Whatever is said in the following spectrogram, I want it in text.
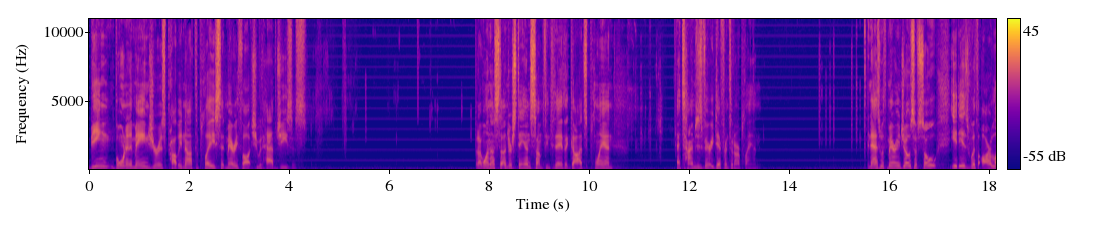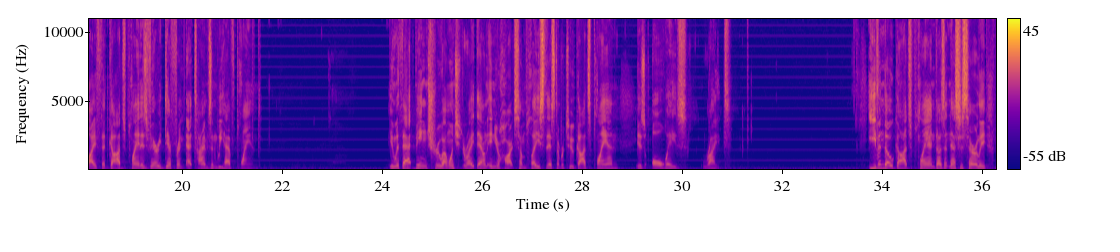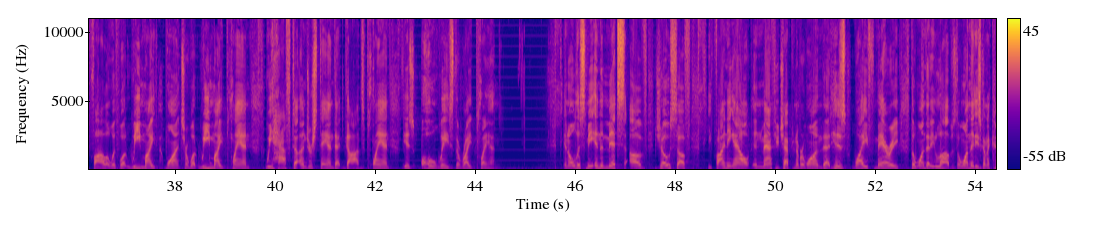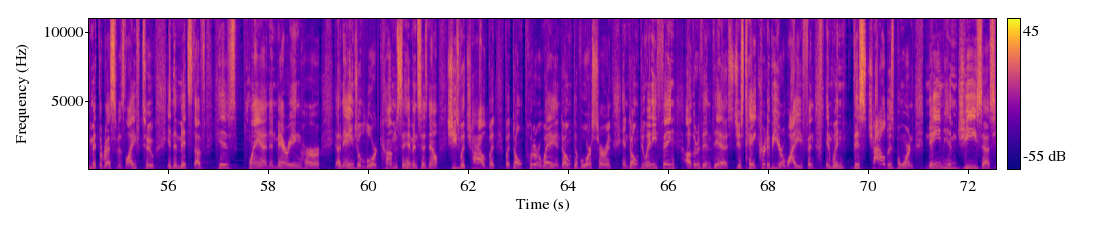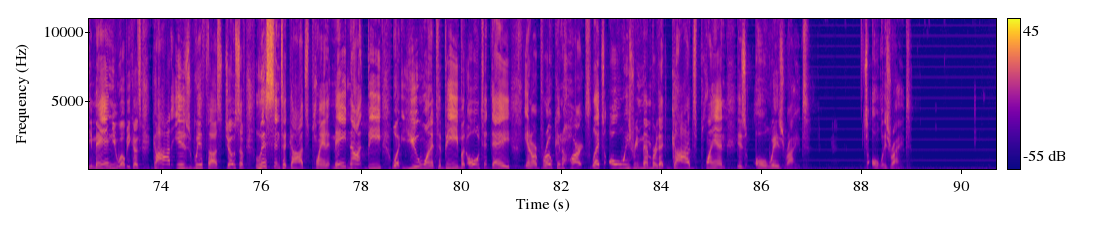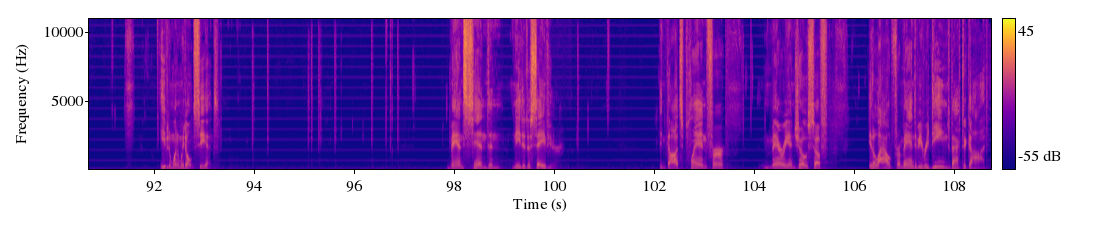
Being born in a manger is probably not the place that Mary thought she would have Jesus. But I want us to understand something today that God's plan at times is very different than our plan. And as with Mary and Joseph, so it is with our life that God's plan is very different at times than we have planned. And with that being true, I want you to write down in your heart someplace this number two, God's plan is always right. Even though God's plan doesn't necessarily follow with what we might want or what we might plan, we have to understand that God's plan is always the right plan. And oh, listen to me, in the midst of Joseph finding out in Matthew chapter number one that his wife, Mary, the one that he loves, the one that he's going to commit the rest of his life to, in the midst of his plan and marrying her, an angel of the Lord comes to him and says, Now she's with child, but but don't put her away and don't divorce her and, and don't do anything other than this. Just take her to be your wife. And, and when this child is born, name him Jesus, Emmanuel, because God is with us. Joseph, listen to God's plan. It may not be what you want it to be, but oh, today in our broken hearts, let's always remember that God's plan is always right. It's always right. Even when we don't see it. Man sinned and needed a Savior. In God's plan for Mary and Joseph, it allowed for man to be redeemed back to God.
